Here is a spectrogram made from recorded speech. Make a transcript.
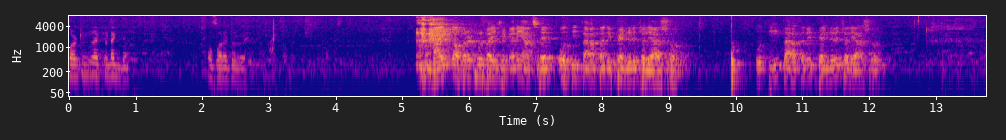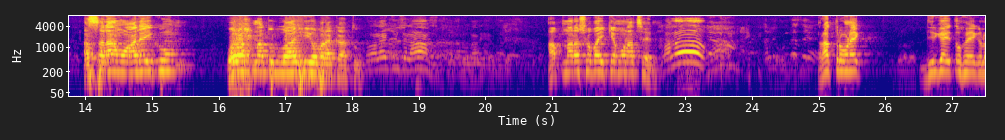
অপারেটরের একটা ডাক দেন। অপারেটরে মাইক অপারেটর ভাই যেখানে আছেন অতি তাড়াতাড়ি প্যান্ডেলে চলে আসুন। অতি তাড়াতাড়ি প্যান্ডেলে চলে আসুন। আসসালামু আলাইকুম ওরহমতুল্লাহি ওবারাকাতু ওয়ালাইকুম সালাম। আপনারা সবাই কেমন আছেন? ভালো। রাত্র অনেক দীর্ঘায়িত হয়ে গেল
